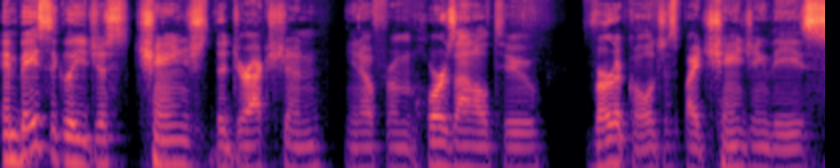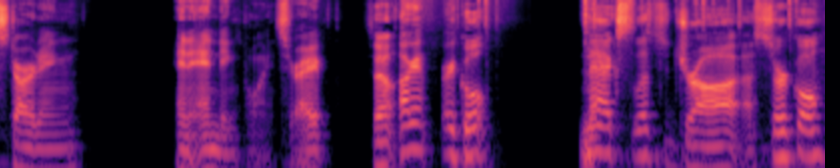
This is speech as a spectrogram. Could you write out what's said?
And basically you just change the direction, you know, from horizontal to vertical just by changing these starting and ending points, right? So, okay, very cool. Next, let's draw a circle.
